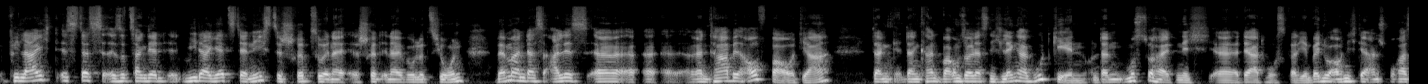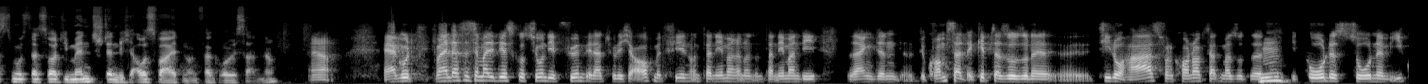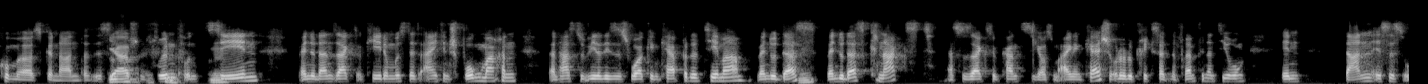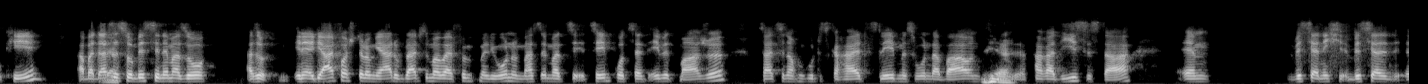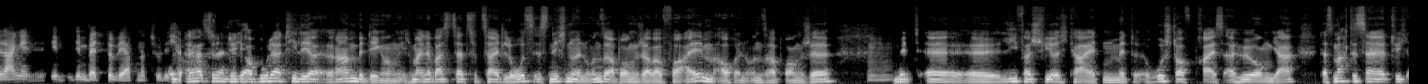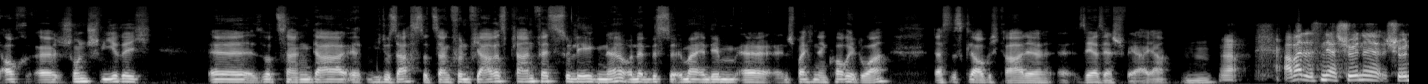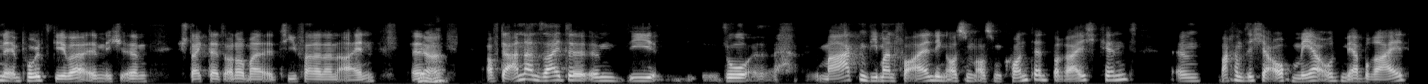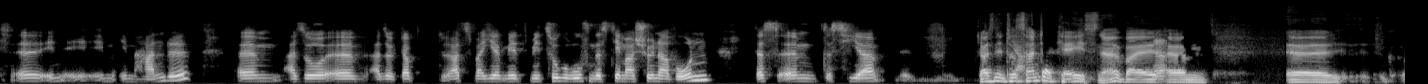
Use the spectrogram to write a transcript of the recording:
vielleicht ist das sozusagen der, wieder jetzt der nächste Schritt, so in der, Schritt in der Evolution, wenn man das alles äh, äh, äh rentabel aufbaut, ja, dann, dann kann, warum soll das nicht länger gut gehen? Und dann musst du halt nicht äh, derart hochskalieren. Wenn du auch nicht den Anspruch hast, du musst das Sortiment ständig ausweiten und vergrößern. Ne? Ja. Ja gut, ich meine, das ist immer die Diskussion, die führen wir natürlich auch mit vielen Unternehmerinnen und Unternehmern, die sagen, denn du kommst halt, es gibt da so, so eine, äh, Thilo Haas von Connox hat mal so die, hm. die Todeszone im E-Commerce genannt. Das ist so ja, zwischen fünf und hm. zehn. Hm. Wenn du dann sagst, okay, du musst jetzt eigentlich den Sprung machen, dann hast du wieder dieses Working Capital Thema. Wenn du das, hm. wenn du das knackst, dass du sagst, du kannst dich aus dem eigenen Cash oder du kriegst halt eine Fremdfinanzierung hin, dann ist es okay. Aber das ja. ist so ein bisschen immer so, also in der Idealvorstellung, ja, du bleibst immer bei 5 Millionen und hast immer 10% EBIT-Marge, zahlst dir noch ein gutes Gehalt, das Leben ist wunderbar und ja. Paradies ist da. Ähm, bist ja nicht, bist ja lange im, Wettbewerb natürlich. Und da hast du natürlich auch volatile Rahmenbedingungen. Ich meine, was da zurzeit los ist, nicht nur in unserer Branche, aber vor allem auch in unserer Branche, mhm. mit äh, äh Lieferschwierigkeiten, mit Rohstoffpreiserhöhungen, ja, das macht es ja natürlich auch äh, schon schwierig, äh, sozusagen da, äh, wie du sagst, sozusagen fünf Jahresplan festzulegen, ne? Und dann bist du immer in dem äh, entsprechenden Korridor. Das ist, glaube ich, gerade äh, sehr, sehr schwer, ja. Mhm. Ja, aber das sind ja schöne, schöne Impulsgeber. Ähm, ich, ähm, ich steige da jetzt auch noch mal tiefer dann ein. Ähm, ja. Auf der anderen Seite, ähm, die so äh, Marken, die man vor allen Dingen aus dem, aus dem Content-Bereich kennt, ähm, machen sich ja auch mehr und mehr breit äh, in, im, im Handel. Ähm, also, äh, also ich glaube, du hast mal hier mir, mir zugerufen, das Thema schöner Wohnen, dass ähm, das hier. Das ist ein interessanter ja. Case, ne? Weil ja. ähm, äh,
